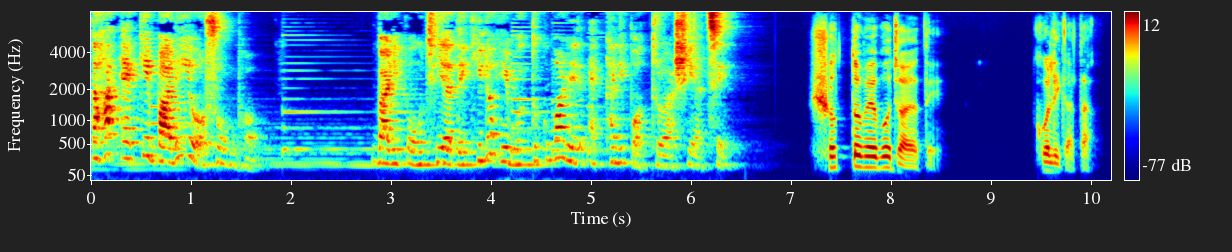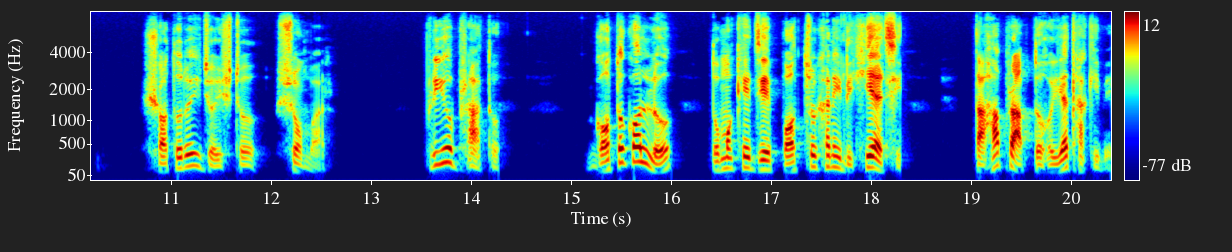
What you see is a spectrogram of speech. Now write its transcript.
তাহা একেবারেই অসম্ভব। বাড়ি পৌঁছিয়া দেখিল হেমন্ত কুমারের একখানি পত্র আসিয়াছে। সত্যমেব জয়তে, কলিকাতা, সতেরোই জ্যৈষ্ঠ সোমবার। প্রিয় ভ্রাত গতকল্য তোমাকে যে পত্রখানি লিখিয়াছি তাহা প্রাপ্ত হইয়া থাকিবে।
